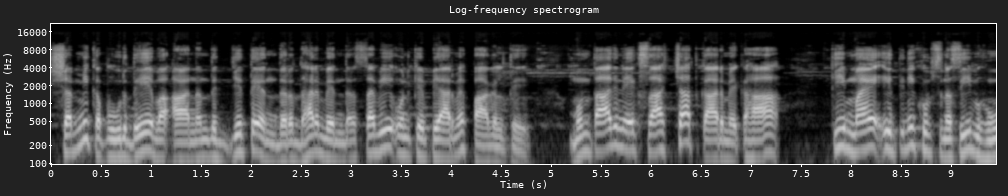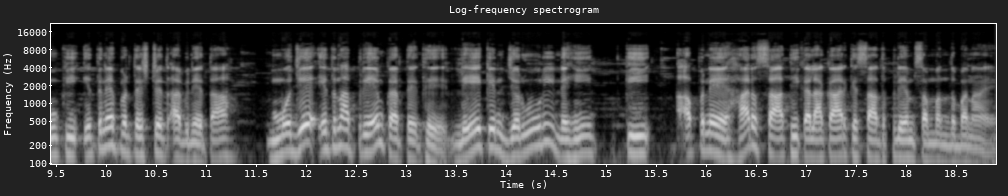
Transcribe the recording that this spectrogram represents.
शम्मी कपूर, देव, आनंद, जितेंद्र, धर्मेंद्र सभी उनके प्यार में पागल थे। मुमताज़ ने एक साक्षात्कार में कहा कि मैं इतनी खुशनसीब हूँ कि इतने प्रतिष्ठित अभिनेता मुझे इतना प्रेम करते थे, लेकिन ज़रूरी नहीं कि अपने हर साथी कलाकार के साथ प्रेम संबंध बनाएँ।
